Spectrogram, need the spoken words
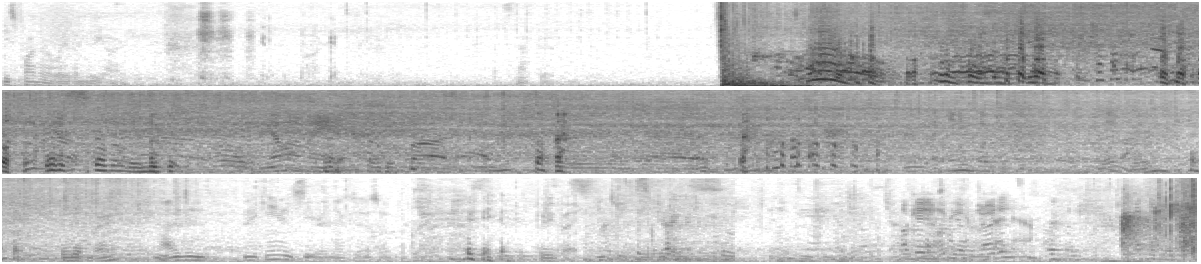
He's farther away than we are. Fuck. That's not good. that is so amazing. Is it burnt? No, I didn't. I can't even see right now because it was so Pretty bright. Okay, I hope you enjoyed it.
